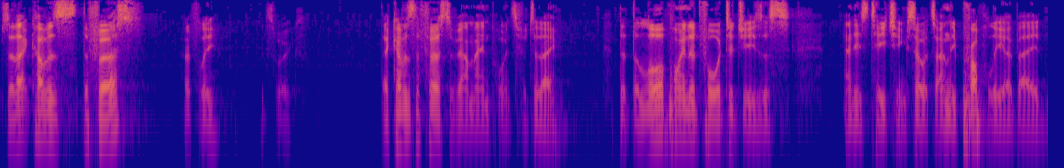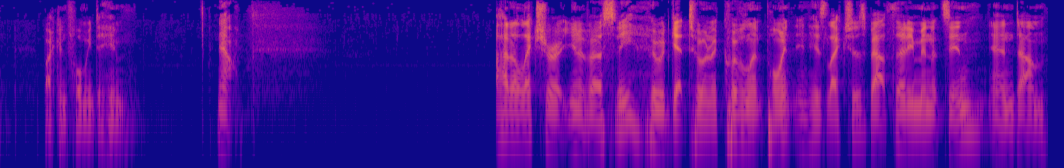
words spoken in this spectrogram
so that covers the first Hopefully, this works. That covers the first of our main points for today that the law pointed forward to Jesus and his teaching, so it's only properly obeyed by conforming to him. Now, I had a lecturer at university who would get to an equivalent point in his lectures about 30 minutes in, and um,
